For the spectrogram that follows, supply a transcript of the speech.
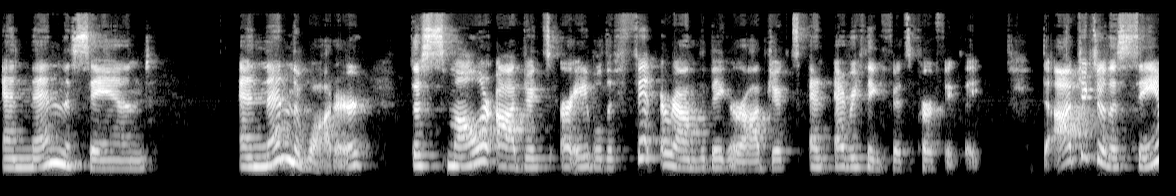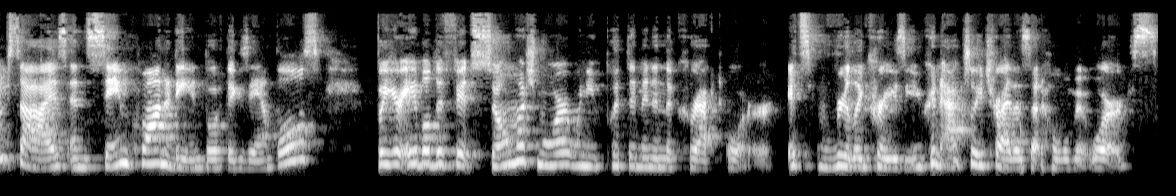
and then the sand, and then the water, the smaller objects are able to fit around the bigger objects and everything fits perfectly. The objects are the same size and same quantity in both examples, but you're able to fit so much more when you put them in in the correct order. It's really crazy. You can actually try this at home, it works.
